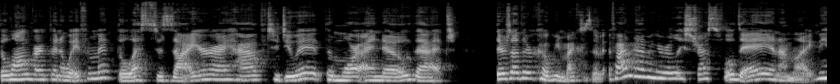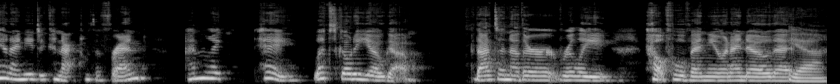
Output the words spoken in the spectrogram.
the longer I've been away from it, the less desire I have to do it, the more I know that there's other coping mechanisms. If I'm having a really stressful day and I'm like, man, I need to connect with a friend, I'm like, hey, let's go to yoga. That's another really helpful venue. And I know that Yeah.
